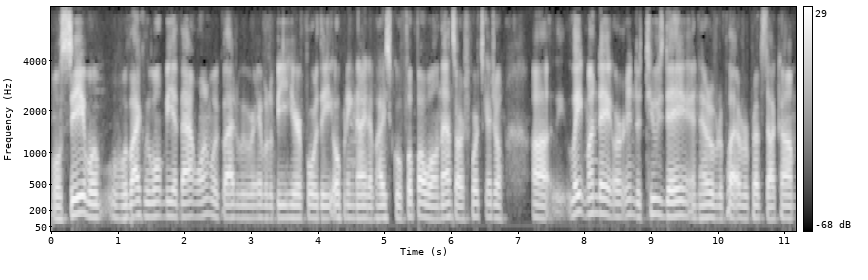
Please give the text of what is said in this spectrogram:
We'll see. We'll, we likely won't be at that one. We're glad we were able to be here for the opening night of high school football. We'll announce our sports schedule uh, late Monday or into Tuesday, and head over to PlatteRiverPreps.com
